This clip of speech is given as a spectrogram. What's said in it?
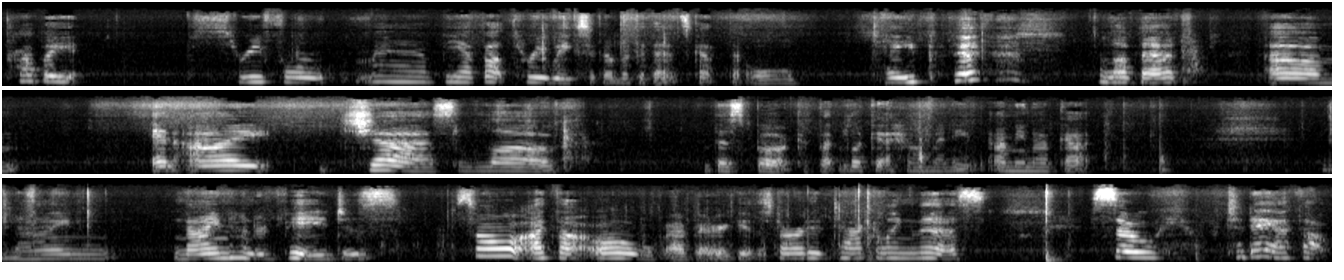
probably three, four, eh, yeah, about three weeks ago. Look at that. It's got the old tape. I love that. Um, and I just love this book. But look at how many, I mean, I've got nine, 900 pages. So I thought, oh, I better get started tackling this. So today I thought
